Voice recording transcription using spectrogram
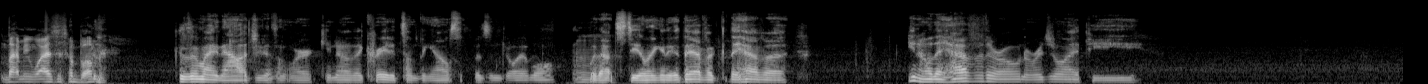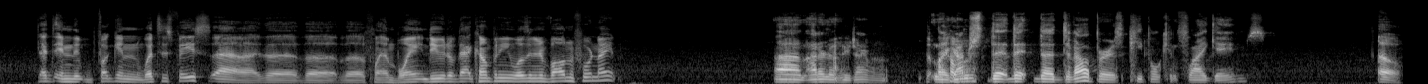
But, I mean, why is it a bummer? Because my analogy doesn't work. You know, they created something else that was enjoyable Mm. without stealing it. They have a they have a you know, they have their own original IP. That in the fucking what's his face? Uh, the the the flamboyant dude of that company wasn't involved in Fortnite. Um, I don't know who you're talking about. Like I'm on. just the, the the developers. People Can Fly games. Oh,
